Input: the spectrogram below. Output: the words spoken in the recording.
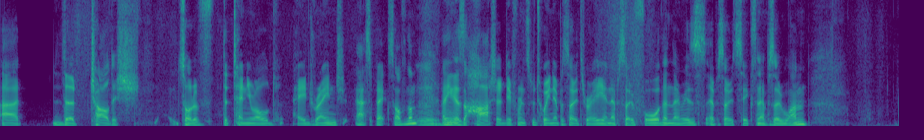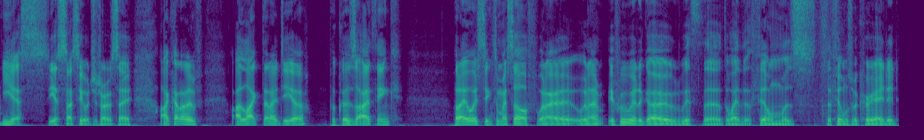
uh, the childish sort of the 10 year old age range aspects of them. I think there's a harsher difference between episode three and episode four than there is episode six and episode one. Yes, yes, I see what you're trying to say. I kind of I like that idea because I think, but I always think to myself when I when I if we were to go with the the way that the film was the films were created,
